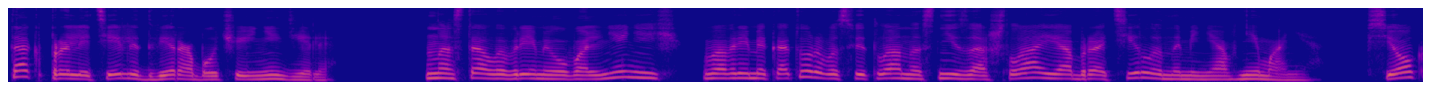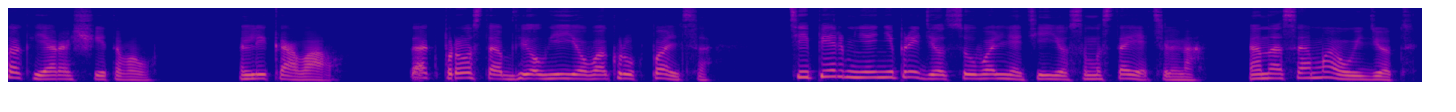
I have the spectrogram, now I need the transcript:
Так пролетели две рабочие недели. Настало время увольнений, во время которого Светлана снизошла и обратила на меня внимание. Все, как я рассчитывал. Ликовал. Так просто обвел ее вокруг пальца — Теперь мне не придется увольнять ее самостоятельно. Она сама уйдет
